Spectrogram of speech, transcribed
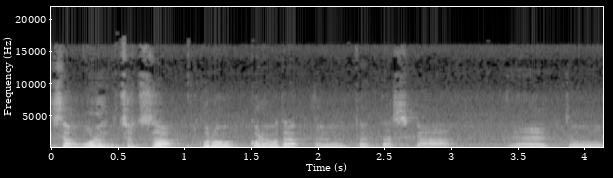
さ俺ちょっとさこれこれまたあのた確かえーっと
